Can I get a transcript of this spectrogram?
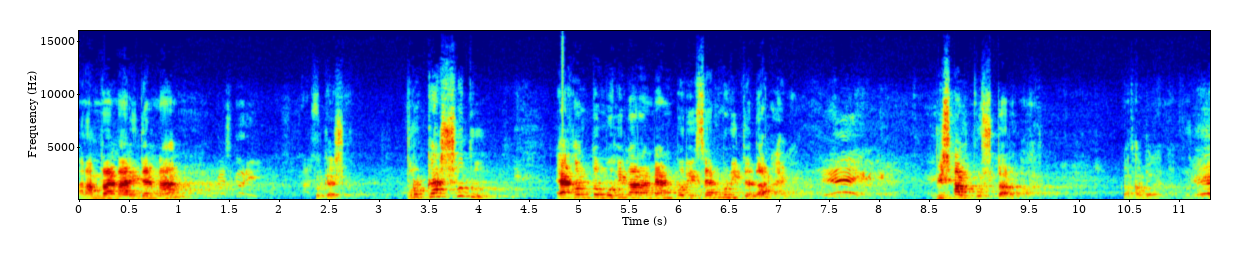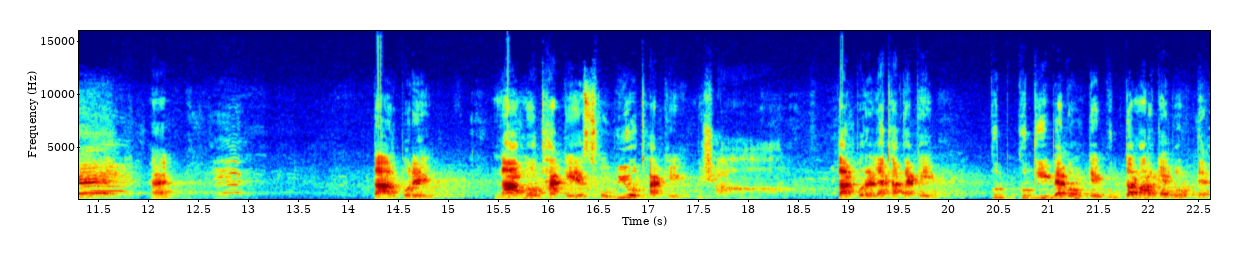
আর আমরা নারীদের নাম প্রকাশ প্রকাশ শুধু? এখন তো মহিলারা মেম্বরি সেরেমনিতে দাঁড়ায়। বিশাল পোস্টার হয়। কথা বলে না। হ্যাঁ? তারপরে নামও থাকে, ছবিও থাকে, বিশাল। তারপরে লেখা থাকে কুতকুতি বেগমকে কুত্তা মার্কায় ভরতেন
